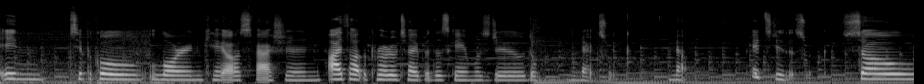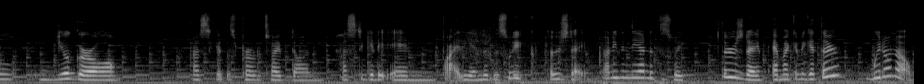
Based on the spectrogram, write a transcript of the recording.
in typical Lauren Chaos fashion, I thought the prototype of this game was due the next week. No, it's due this week. So, your girl has to get this prototype done, has to get it in by the end of this week, Thursday. Not even the end of this week, Thursday. Am I gonna get there? We don't know.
